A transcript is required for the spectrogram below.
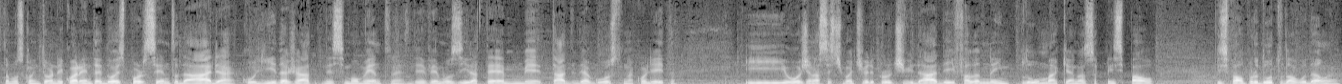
Estamos com em torno de 42% da área colhida já nesse momento. Né? Devemos ir até metade de agosto na colheita. E hoje a nossa estimativa de produtividade, aí falando em pluma, que é a nossa principal, principal produto do algodão, né?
